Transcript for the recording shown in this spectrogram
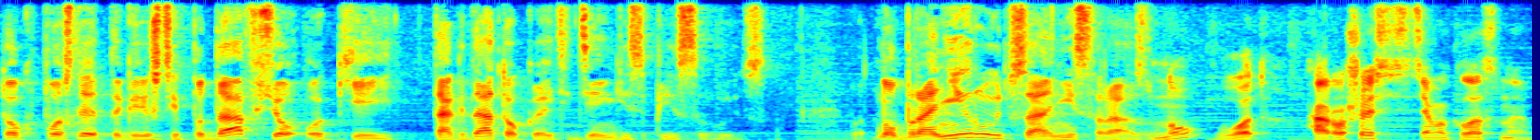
Только после этого ты говоришь, типа, да, все окей. Тогда только эти деньги списываются. Но бронируются они сразу. Ну, вот, хорошая система классная.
